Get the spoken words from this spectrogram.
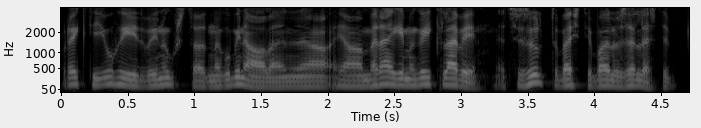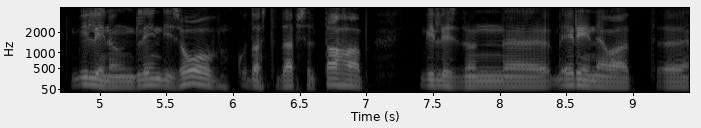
projektijuhid või nõustajad, nagu mina olen, ja, ja me räägime kõik läbi. et see sõltub hästi palju sellest, et milline on kliendi soov, kuidas ta täpselt tahab, millised on äh, erinevad äh,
